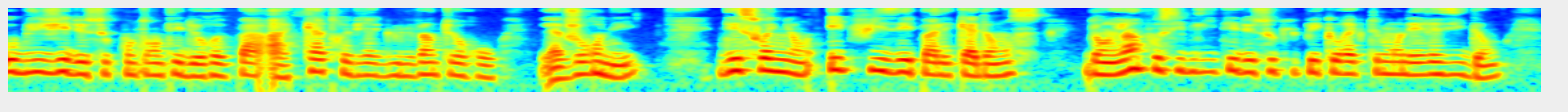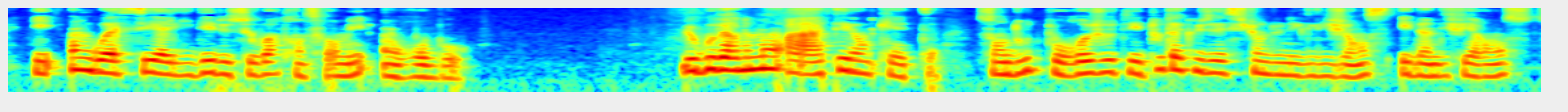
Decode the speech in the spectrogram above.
obligés de se contenter de repas à 4,20 euros la journée, des soignants épuisés par les cadences, dans l'impossibilité de s'occuper correctement des résidents et angoissés à l'idée de se voir transformés en robots. Le gouvernement a hâté l'enquête, sans doute pour rejeter toute accusation de négligence et d'indifférence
